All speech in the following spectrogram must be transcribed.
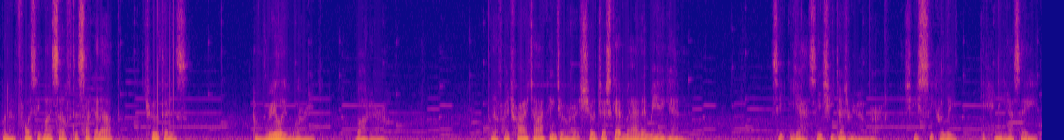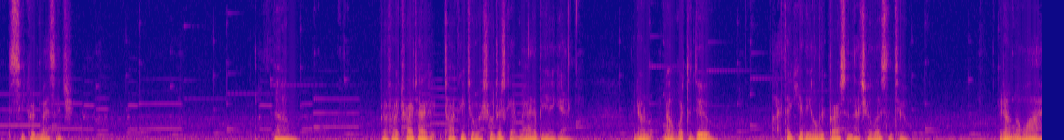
but I'm forcing myself to suck it up. The truth is, I'm really worried about her. But if I try talking to her, she'll just get mad at me again. See, yeah, see, she does remember. She's secretly handing us a secret message. Um, but if I try talking to her, she'll just get mad at me again. I don't know what to do. I think you're the only person that she'll listen to. I don't know why.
